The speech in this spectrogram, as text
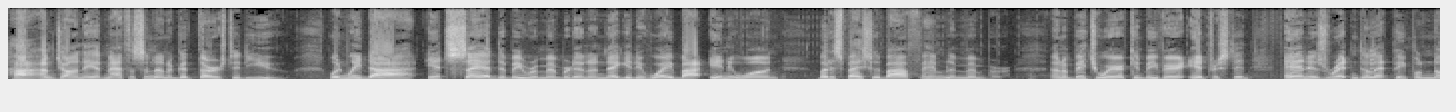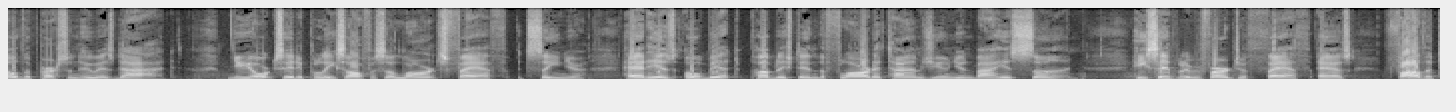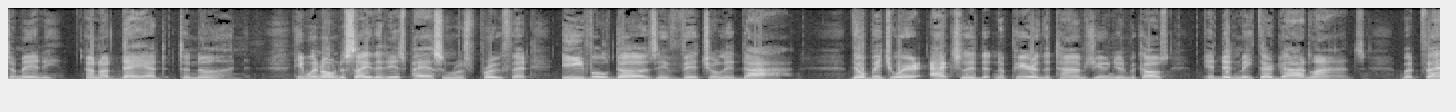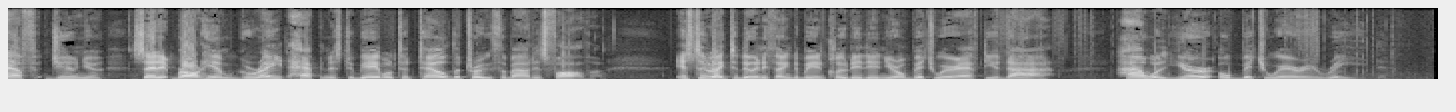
Hi, I'm John Ed Mathison, and a good Thursday to you. When we die, it's sad to be remembered in a negative way by anyone, but especially by a family member. An obituary can be very interesting and is written to let people know the person who has died. New York City police officer Lawrence Pfaff, Sr., had his obit published in the Florida Times Union by his son. He simply referred to Pfaff as father to many and a dad to none. He went on to say that his passing was proof that evil does eventually die. The obituary actually didn't appear in the Times Union because it didn't meet their guidelines. But Pfaff Jr. said it brought him great happiness to be able to tell the truth about his father. It's too late to do anything to be included in your obituary after you die. How will your obituary read?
